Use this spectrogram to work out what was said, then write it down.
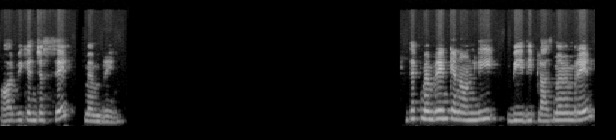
or we can just say membrane. That membrane can only be the plasma membrane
